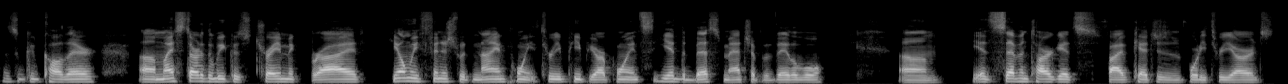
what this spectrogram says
that's a good call there. Um, my start of the week was Trey McBride. He only finished with 9.3 PPR points. He had the best matchup available. Um, he had seven targets, five catches, and 43 yards.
